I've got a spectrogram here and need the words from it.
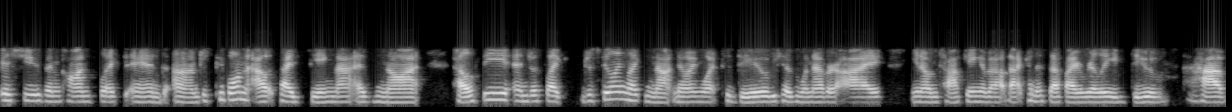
issues and conflict, and um, just people on the outside seeing that as not healthy and just like just feeling like not knowing what to do because whenever I, you know, I'm talking about that kind of stuff, I really do have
